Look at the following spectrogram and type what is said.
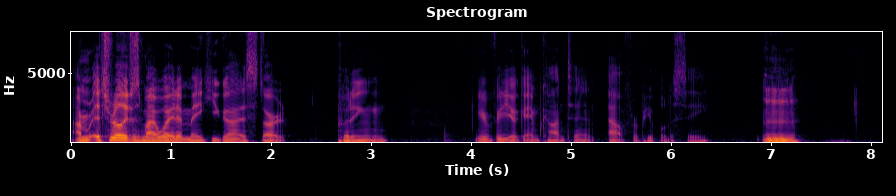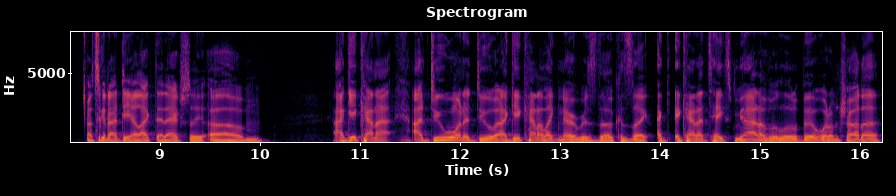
I'm it's really just my way to make you guys start putting your video game content out for people to see. Mm. That's a good idea. I like that actually. Um, I get kind of, I do want to do it. I get kind of like nervous though, because like it kind of takes me out of a little bit what I'm trying to,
